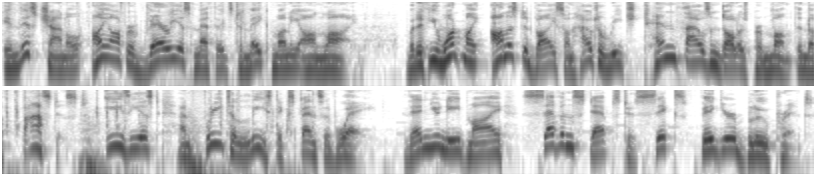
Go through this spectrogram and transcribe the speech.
In this channel, I offer various methods to make money online. But if you want my honest advice on how to reach $10,000 per month in the fastest, easiest, and free to least expensive way, then you need my 7 Steps to 6 Figure Blueprint.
